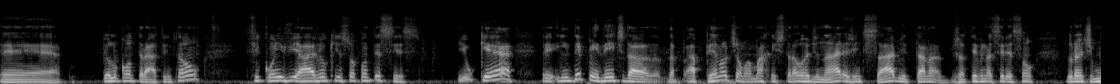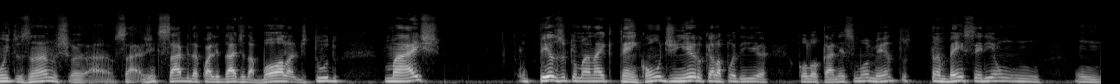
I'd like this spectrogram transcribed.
é, pelo contrato. Então, ficou inviável que isso acontecesse. E o que é, é, independente da, da a pênalti, é uma marca extraordinária, a gente sabe, tá na- já teve na seleção durante muitos anos, a, a- gente sabe da qualidade da bola, de tudo, mas o peso que uma Nike tem, com o dinheiro que ela poderia colocar nesse momento, também seria um, um,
